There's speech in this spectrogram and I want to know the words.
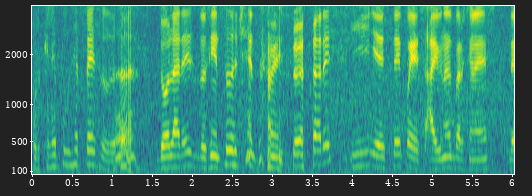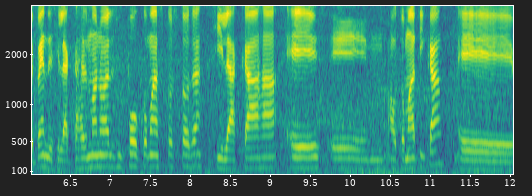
¿Por qué le puse pesos? dólares, 280 mil dólares. Y este, pues hay unas versiones, depende. Si la caja es manual es un poco más costosa. Si la caja es em, automática, eh,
